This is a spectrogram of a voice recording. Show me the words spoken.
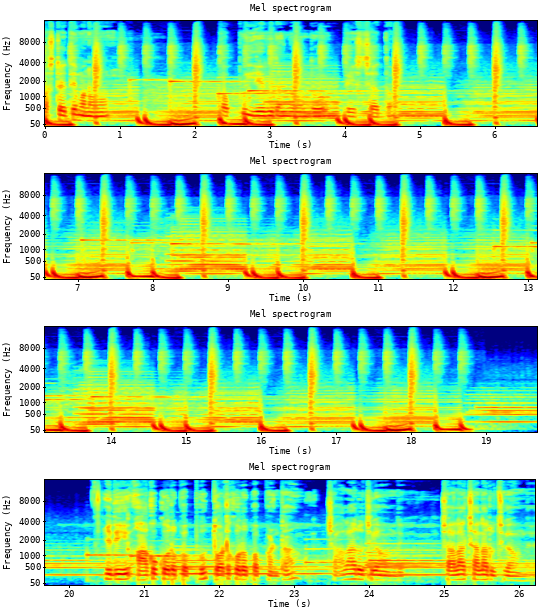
ఫస్ట్ అయితే మనం పప్పు ఏ విధంగా ఉందో టేస్ట్ చేద్దాం. ఇది ఆకుకూర పప్పు తోటకూర పప్పు అంట. చాలా రుచిగా ఉంది. చాలా చాలా రుచిగా ఉంది.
